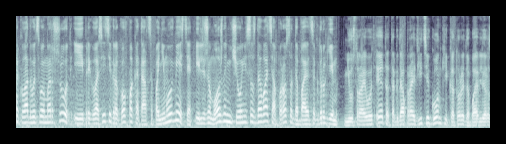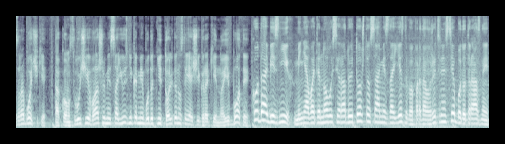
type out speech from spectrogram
прокладывать свой маршрут и пригласить игроков покататься по нему вместе. Или же можно ничего не создавать, а просто добавиться к другим. Не устраивает это? Тогда пройдите гонки, которые добавили разработчики. В таком случае вашими союзниками будут не только настоящие игроки, но и боты. Куда без них? Меня в этой новости радует то, что сами заезды по продолжительности будут разные.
